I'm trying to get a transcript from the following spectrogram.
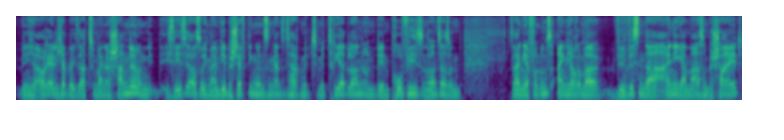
bin ich ja auch ehrlich, ich habe ja gesagt, zu meiner Schande und ich sehe es ja auch so, ich meine, wir beschäftigen uns den ganzen Tag mit, mit Triathlon und den Profis und sonst was und sagen ja von uns eigentlich auch immer, wir wissen da einigermaßen Bescheid.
